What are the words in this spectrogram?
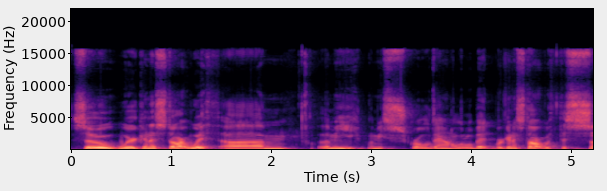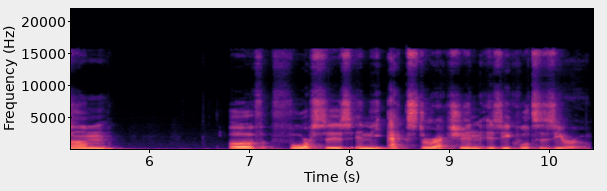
so we're gonna start with um, let me let me scroll down a little bit. We're gonna start with the sum of forces in the x direction is equal to zero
